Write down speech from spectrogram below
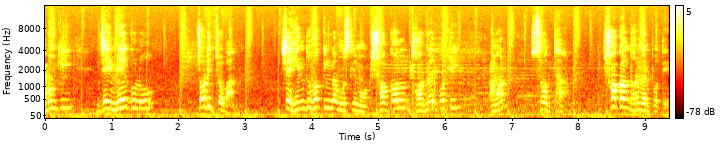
এবং কি যেই মেয়েগুলো চরিত্রবান, সে হিন্দু হোক কিংবা মুসলিম হোক, সকল ধর্মের প্রতি আমার শ্রদ্ধা। সকল ধর্মের প্রতি।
